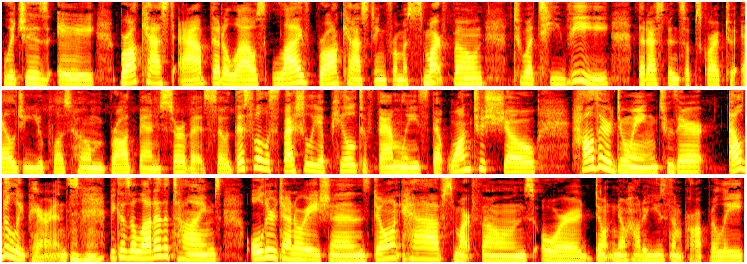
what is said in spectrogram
Which is a broadcast app that allows live broadcasting from a smartphone to a TV that has been subscribed to LG U Plus Home broadband service. So this will especially appeal to families that want to show how they're doing to their elderly parents mm-hmm. because a lot of the times older generations don't have smartphones or don't know how to use them properly.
